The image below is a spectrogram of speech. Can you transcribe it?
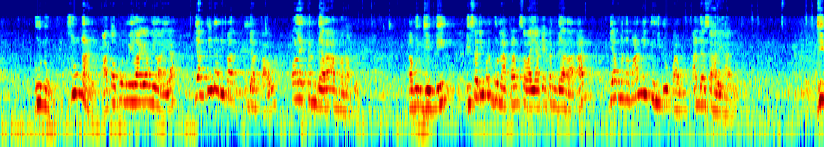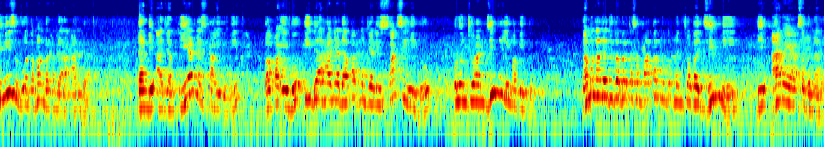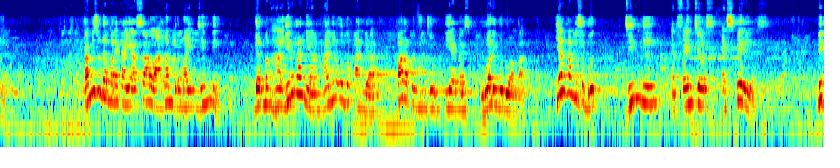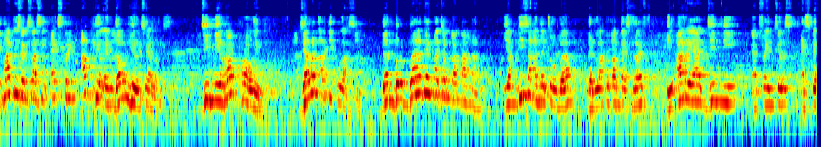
gunung, sungai, ataupun wilayah-wilayah yang tidak dijangkau oleh kendaraan mana pun. Namun Jimny bisa dipergunakan selayaknya kendaraan yang menemani kehidupan Anda sehari-hari. Jimny sebuah teman berkendara Anda. Dan di ajang IMS kali ini, Bapak Ibu tidak hanya dapat menjadi saksi hidup peluncuran Jimny 5 pintu. Namun Anda juga berkesempatan untuk mencoba Jimny di area sebenarnya. Kami sudah merekayasa lahan bermain Jimny dan menghadirkannya hanya untuk Anda, para pengunjung IMS 2024. Yang kami sebut Jimny Adventures Experience. Nikmati sensasi ekstrim uphill and downhill challenge, Jimny rock crawling, jalan artikulasi, dan berbagai macam tantangan yang bisa Anda coba dan lakukan test drive di area Jimny Adventures Experience.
